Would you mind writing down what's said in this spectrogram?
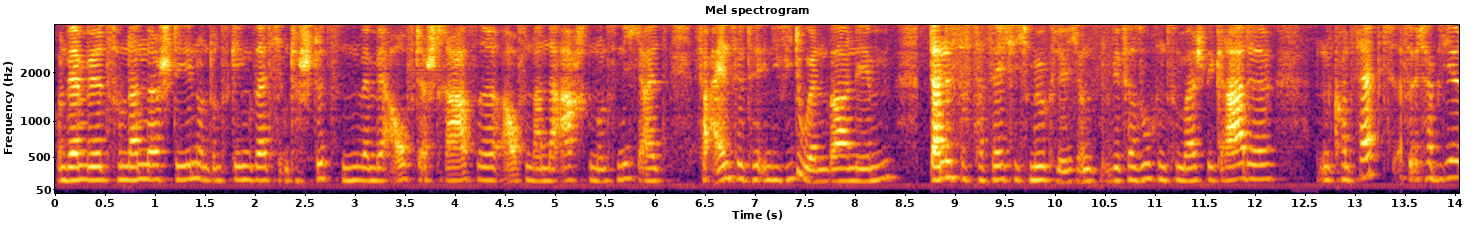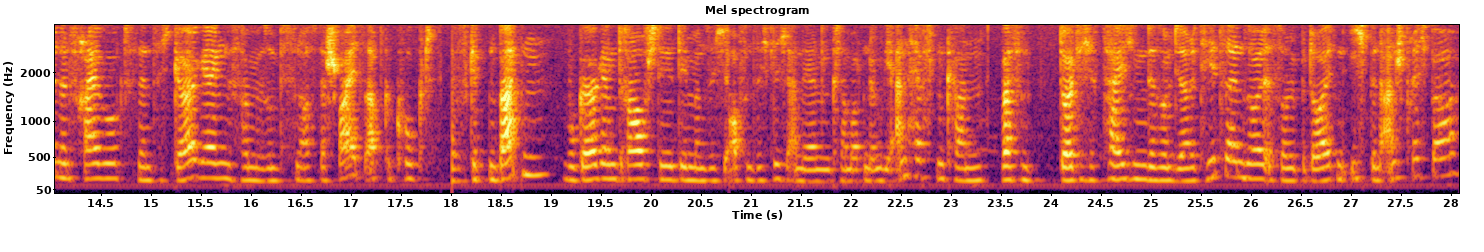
Und wenn wir zueinander stehen und uns gegenseitig unterstützen, wenn wir auf der Straße aufeinander achten, uns nicht als vereinzelte Individuen wahrnehmen, dann ist es tatsächlich möglich. Und wir versuchen zum Beispiel gerade ein Konzept zu etablieren in Freiburg. Das nennt sich Girl Gang. Das haben wir so ein bisschen aus der Schweiz abgeguckt. Also es gibt einen Button, wo Girl Gang draufsteht, den man sich offensichtlich an den Klamotten irgendwie anheften kann. Was ein deutliches Zeichen der Solidarität sein soll. Es soll bedeuten, ich bin ansprechbar.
